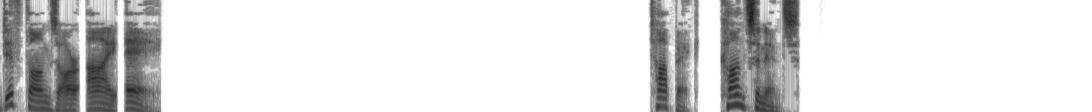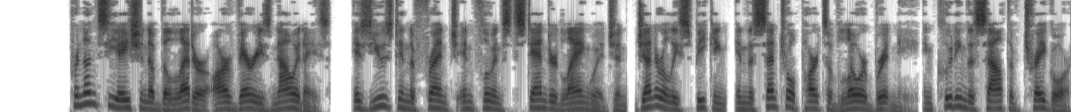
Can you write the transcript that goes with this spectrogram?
Diphthongs are, i, a. Topic Consonants Pronunciation of the letter R varies nowadays, is used in the French-influenced Standard language and, generally speaking, in the central parts of Lower Brittany including the south of Trégor,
